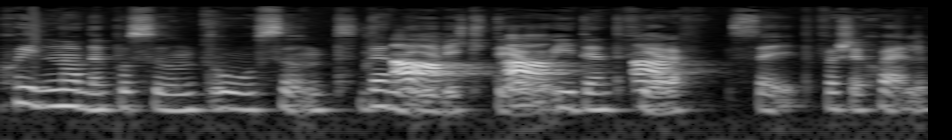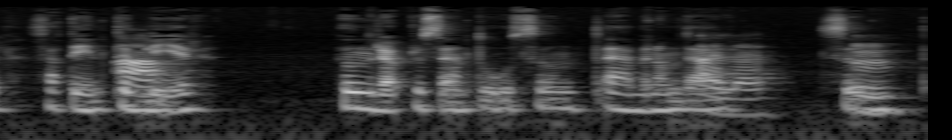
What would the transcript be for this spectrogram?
skillnaden på sunt och osunt, den är Ja, ju viktig ja, att identifiera ja. sig för sig själv. Så att det inte blir 100% osunt även om det är Eller, sunt.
